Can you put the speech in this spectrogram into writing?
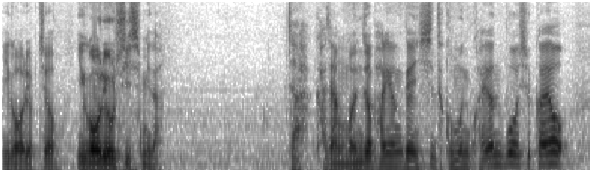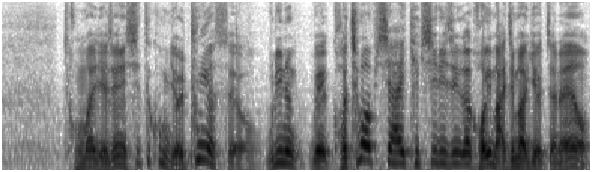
이거 어렵죠? 이거 어려울 수 있습니다. 자 가장 먼저 방영된 시트콤은 과연 무엇일까요? 정말 예전에 시트콤 열풍이었어요. 우리는 왜 거침없이 하이킥 시리즈가 거의 마지막이었잖아요.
